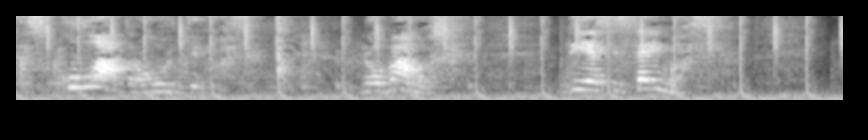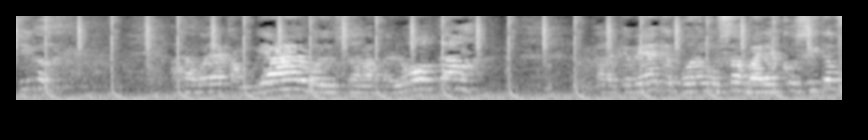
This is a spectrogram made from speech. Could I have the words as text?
las 4 últimas. Nos vamos. 16 más. Ahora voy a cambiar, voy a usar la pelota para que vean que pueden usar varias cositas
